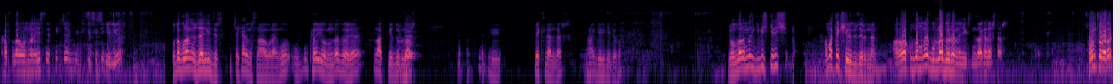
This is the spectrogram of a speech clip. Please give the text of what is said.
kapılar onlara esnettikçe bir fitil sesi geliyor. Bu da buranın özelliğidir. Çeker misin abi burayı? Bu, bu köy yolunda böyle lak diye dururlar. Ee, beklerler. Ha, geri geliyorum. Yollarımız gidiş geliş ama tek şerit üzerinden. Araba kullanmayı buralarda öğreneceksiniz arkadaşlar. Sonuç olarak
